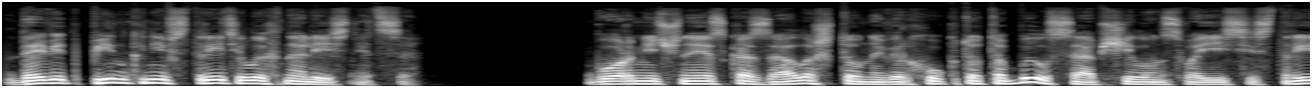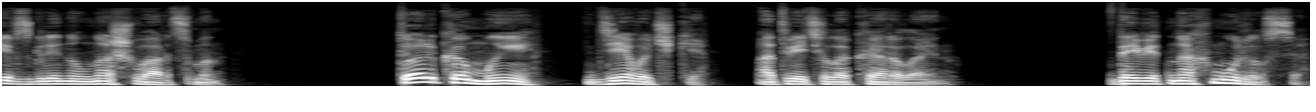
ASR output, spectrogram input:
Дэвид Пинк не встретил их на лестнице. Горничная сказала, что наверху кто-то был, сообщил он своей сестре и взглянул на Шварцман. «Только мы, девочки», ответила Кэролайн. Дэвид нахмурился.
